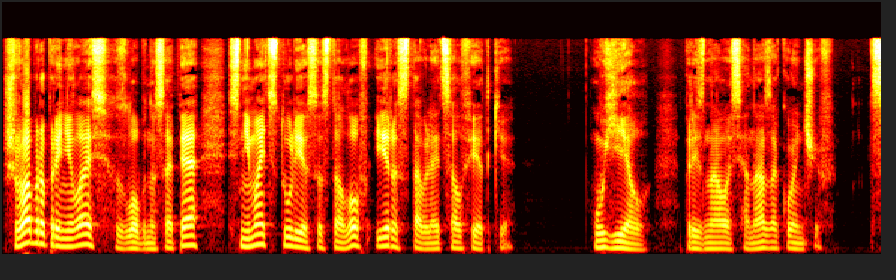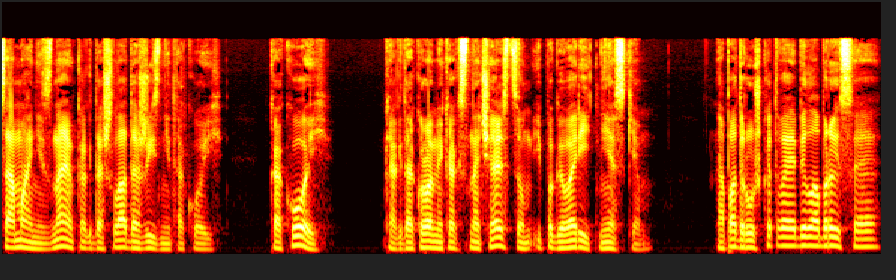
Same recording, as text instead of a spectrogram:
Швабра принялась, злобно сопя, снимать стулья со столов и расставлять салфетки. «Уел», — призналась она, закончив. «Сама не знаю, как дошла до жизни такой». «Какой?» «Когда кроме как с начальством и поговорить не с кем». «А подружка твоя белобрысая?»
